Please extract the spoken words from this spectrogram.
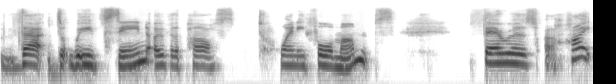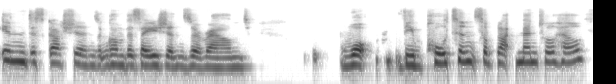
that we've seen over the past 24 months, there was heightened discussions and conversations around what the importance of black mental health,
